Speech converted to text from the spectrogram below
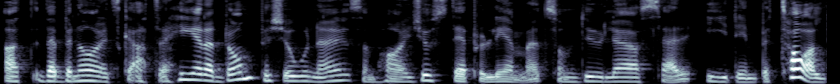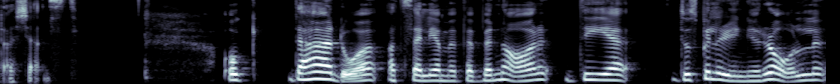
att webbinariet ska attrahera de personer som har just det problemet som du löser i din betalda tjänst. Och det här då, att sälja med webbinar, det då spelar det ingen roll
